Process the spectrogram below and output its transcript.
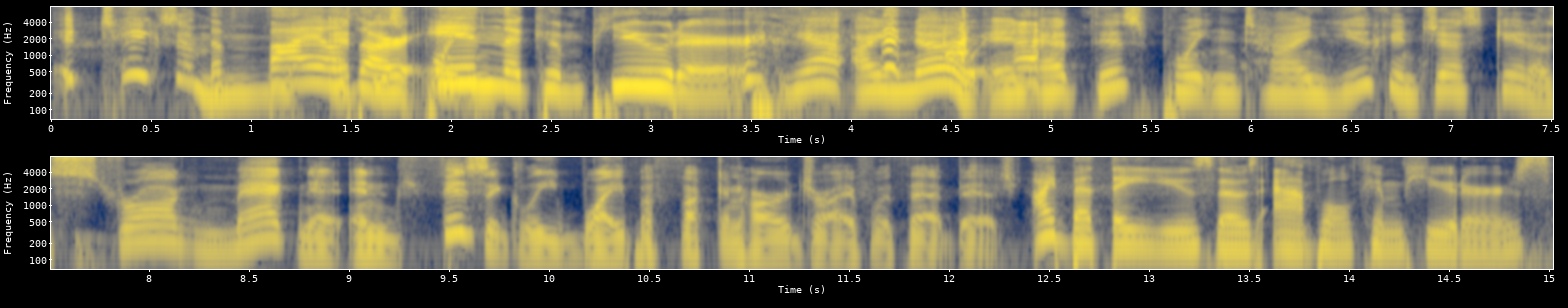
It takes a The m- files are in the computer. Yeah, I know. and at this point in time, you can just get a strong magnet and physically wipe a fucking hard drive with that bitch. I bet they use those Apple computers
